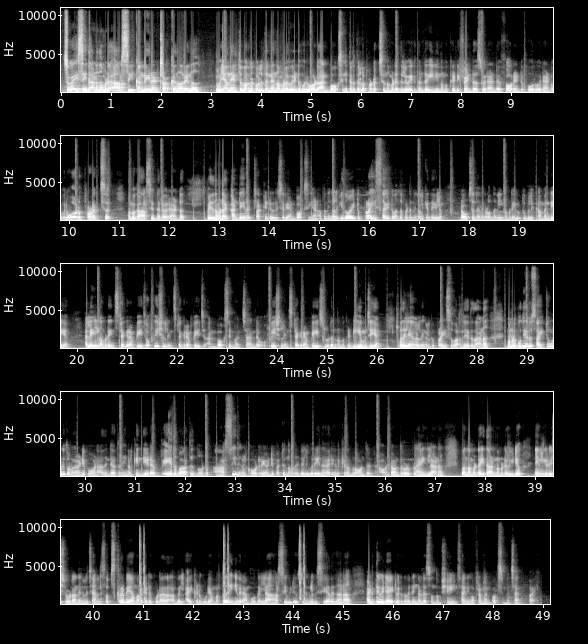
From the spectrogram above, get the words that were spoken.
സോ ഗൈസ് ഇതാണ് നമ്മുടെ ആർ സി കണ്ടെയ്നർ ട്രക്ക് എന്ന് പറയുന്നത്. അപ്പോൾ ഞാൻ നേരത്തെ പറഞ്ഞ പോലെ തന്നെ നമ്മൾ വീണ്ടും ഒരുപാട് അൺബോക്സിങ് ഇത്തരത്തിലുള്ള പ്രൊഡക്ട്സ് നമ്മുടെ ഇതിൽ വരുന്നുണ്ട്. ഇനി നമുക്ക് ഡിഫൻഡേഴ്സ് വരാണ്ട് ഫോർ ഇന്റു ഫോർ വരാണ്ട് ഒരുപാട് പ്രൊഡക്ട്സ് നമുക്ക് ആർ സി തന്നെ വരാണ്ട്. അപ്പോൾ ഇത് നമ്മുടെ കണ്ടെയ്നർ ട്രക്കിന്റെ ഒരു ചെറിയ അൺബോക്സിംഗ് ആണ്. അപ്പോൾ നിങ്ങൾക്ക് ഇതുമായിട്ട് പ്രൈസായിട്ട് ബന്ധപ്പെട്ട് നിങ്ങൾക്ക് എന്തെങ്കിലും ഡൗട്ട്സ് ഉണ്ടെങ്കിൽ നിങ്ങൾ ഒന്നുകിൽ നമ്മുടെ യൂട്യൂബിൽ കമന്റ് ചെയ്യുക. അല്ലെങ്കിൽ നമ്മുടെ Instagram page official Instagram page unboxing മച്ചാന്റെ official Instagram പേജിലൂടെ നമുക്ക് ഡി എം ചെയ്യാം. അതിൽ ഞങ്ങൾ നിങ്ങൾക്ക് പ്രൈസ് പറഞ്ഞു തരുന്നതാണ്. നമ്മൾ പുതിയൊരു സൈറ്റും കൂടി തുടങ്ങാൻ വേണ്ടി പോകണം അതിന്റെ അകത്ത് നിങ്ങൾക്ക് ഇന്ത്യയുടെ ഏത് ഭാഗത്ത് നിന്നുകൊണ്ടും ആർ നിങ്ങൾക്ക് ഓർഡർ ചെയ്യാൻ വേണ്ടി പറ്റും. നമ്മൾ ഡെലിവറി ചെയ്യുന്ന കാര്യങ്ങളൊക്കെ നമ്മൾ on the down the road പ്ലാനിങ്ങിലാണ് അപ്പോൾ നമ്മുടെ ഇതാണ് നമ്മുടെ വീഡിയോ നിങ്ങൾക്ക് വീഡിയോ ഇഷ്ടപ്പെടാൻ നിങ്ങൾ ചാനൽ സബ്സ്ക്രൈബ് ചെയ്യാൻ മറക്കരുത്. കൂടാതെ ബെൽ ഐക്കൺ കൂടി അമർത്ത്. ഇനി വരാൻ പോകുന്ന എല്ലാ ആർ സി വീഡിയോസും നിങ്ങൾ മിസ് ചെയ്യാതെ കാണുക. അടുത്ത വീഡിയോ ആയിട്ട് വരുന്നവർ നിങ്ങളുടെ സ്വന്തം Shane signing off from unboxing channel bye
